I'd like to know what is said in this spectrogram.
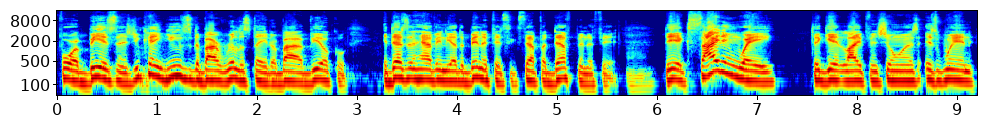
for a business. You can't use it to buy real estate or buy a vehicle. It doesn't have any other benefits except a death benefit. Mm-hmm. The exciting way to get life insurance is when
